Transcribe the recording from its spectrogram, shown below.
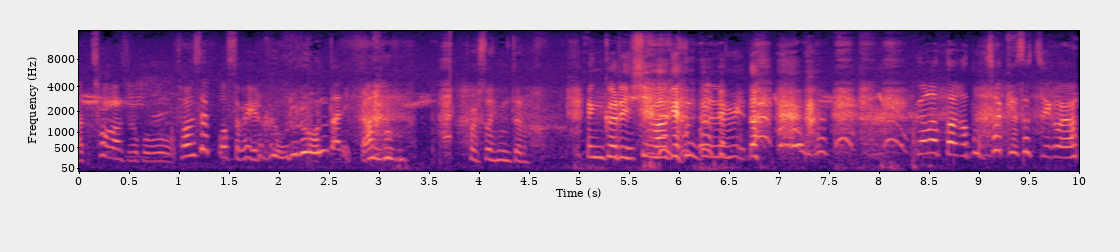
맞춰가지고 전세 버스가 이렇게 우르르 온다니까. 벌써 힘들어. 앵글이 심하게 흔들립니다. 끊었다가 도착해서 찍어요.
